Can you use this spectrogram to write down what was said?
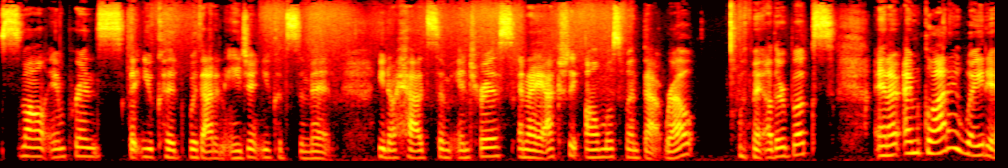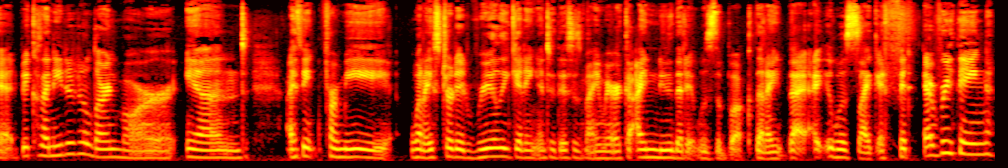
small imprints that you could without an agent you could submit you know had some interest and i actually almost went that route with my other books. And I, am glad I waited because I needed to learn more. And I think for me, when I started really getting into This Is My America, I knew that it was the book that I, that I, it was like, it fit everything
